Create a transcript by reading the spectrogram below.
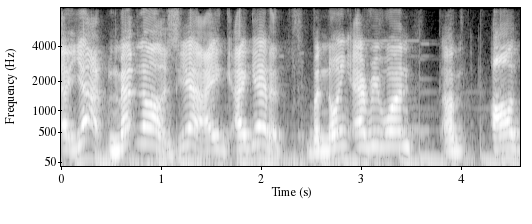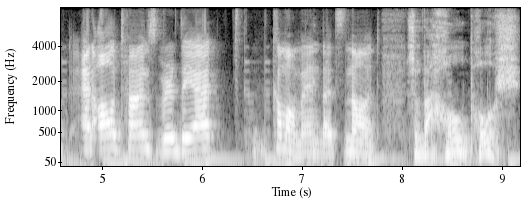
Uh, yeah, map knowledge. Yeah, I I get it. But knowing everyone um all at all times where they at. Come on, man. That's not. So that whole push,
